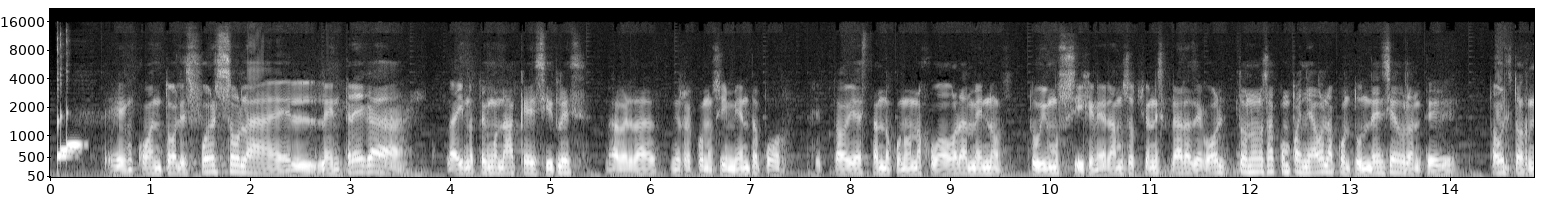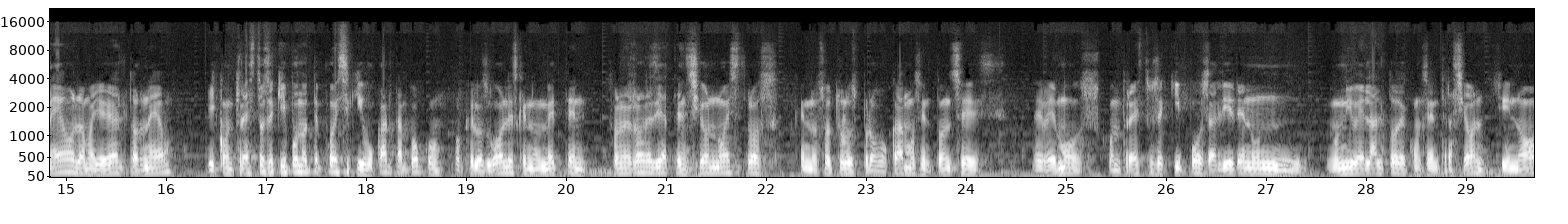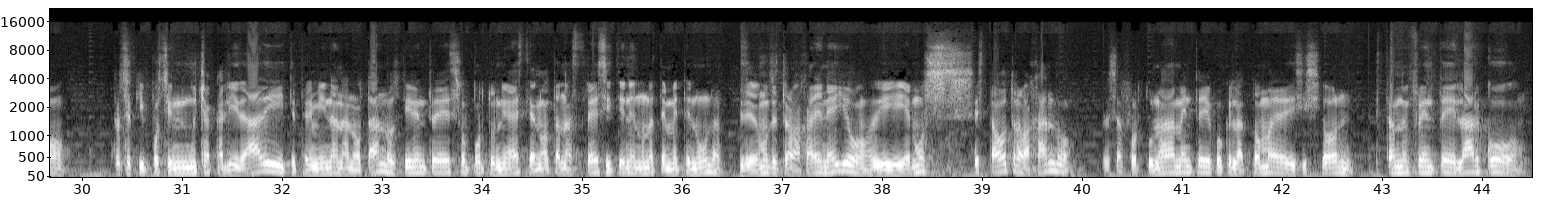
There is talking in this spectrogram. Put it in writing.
En cuanto al esfuerzo, la, la entrega ahí no tengo nada que decirles, la verdad, mi reconocimiento por que todavía estando con una jugadora menos, tuvimos y generamos opciones claras de gol. Esto no nos ha acompañado la contundencia durante todo el torneo, la mayoría del torneo. Y contra estos equipos no te puedes equivocar tampoco, porque los goles que nos meten son errores de atención nuestros que nosotros los provocamos. Entonces debemos contra estos equipos salir en un, en un nivel alto de concentración. Si no, los equipos tienen mucha calidad y te terminan anotando. Tienen tres oportunidades, te anotan las tres y tienen una, te meten una. Debemos de trabajar en ello y hemos estado trabajando. Desafortunadamente yo creo que la toma de decisión estando enfrente del arco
